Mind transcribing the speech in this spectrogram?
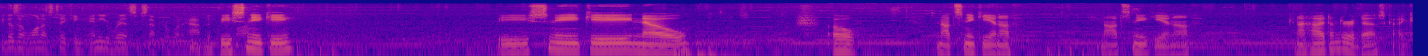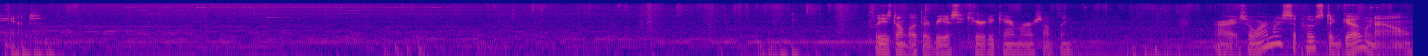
He doesn't want us taking any risks after what happened. be sneaky. Be sneaky. No. Oh. Not sneaky enough. Not sneaky enough. Can I hide under a desk? I can't. Please don't let there be a security camera or something. Alright, so where am I supposed to go now?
